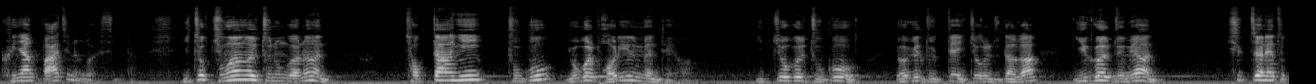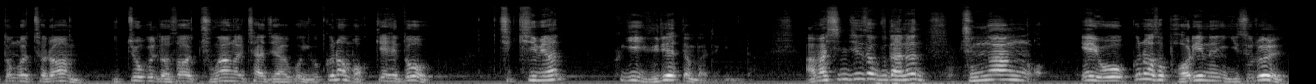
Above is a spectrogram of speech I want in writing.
그냥 빠지는 거였습니다. 이쪽 중앙을 두는 거는 적당히 두고 요걸 버리면 돼요. 이쪽을 두고 여길 둘 때 이쪽을 두다가 이걸 두면 실전에 뒀던 것처럼 이쪽을 둬서 중앙을 차지하고 이거 끊어 먹게 해도 지키면 흙이 유리했던 바둑입니다. 아마 신진서 구단은 중앙에 요 끊어서 버리는 이수를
